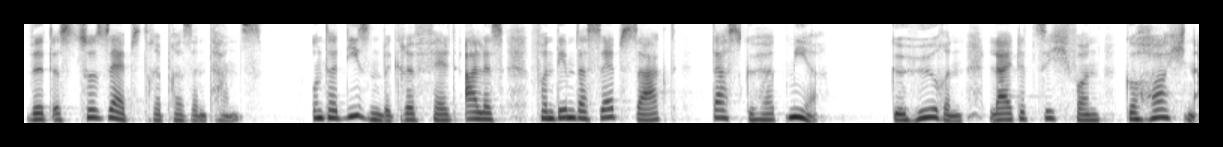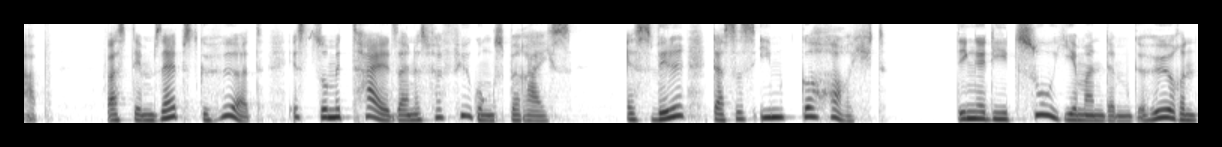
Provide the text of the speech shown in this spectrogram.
wird es zur Selbstrepräsentanz. Unter diesen Begriff fällt alles, von dem das Selbst sagt, das gehört mir. Gehören leitet sich von Gehorchen ab. Was dem Selbst gehört, ist somit Teil seines Verfügungsbereichs. Es will, dass es ihm gehorcht. Dinge, die zu jemandem gehören,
